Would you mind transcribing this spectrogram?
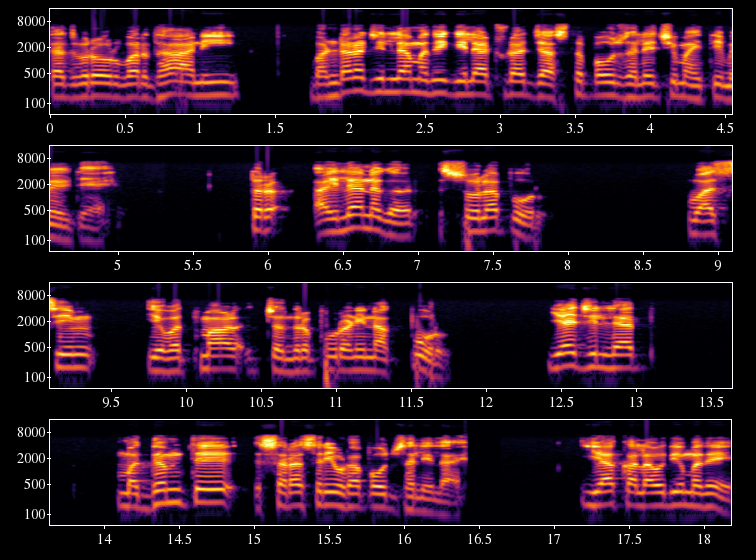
त्याचबरोबर वर्धा आणि भंडारा जिल्ह्यामध्ये गेल्या आठवड्यात जास्त पाऊस झाल्याची माहिती मिळते आहे. तर अहिल्यानगर सोलापूर वाशिम यवतमाळ चंद्रपूर आणि नागपूर या जिल्ह्यात मध्यम ते सरासरी एवढा पाऊस झालेला आहे. या कालावधीमध्ये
